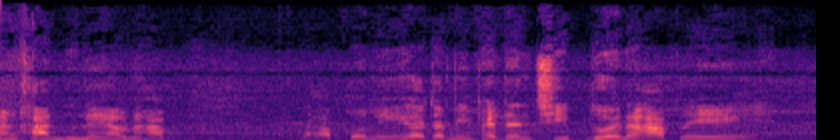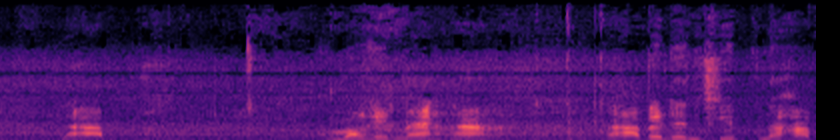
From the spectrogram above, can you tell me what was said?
ทั้งคันอยู่แล้วนะครับนะครับ ตัวนี้ก็จะมี pedal shift ด้วยนะครับนี่นะครับ มองเห็นไหมอ่านะครับ pedal shift นะครับ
